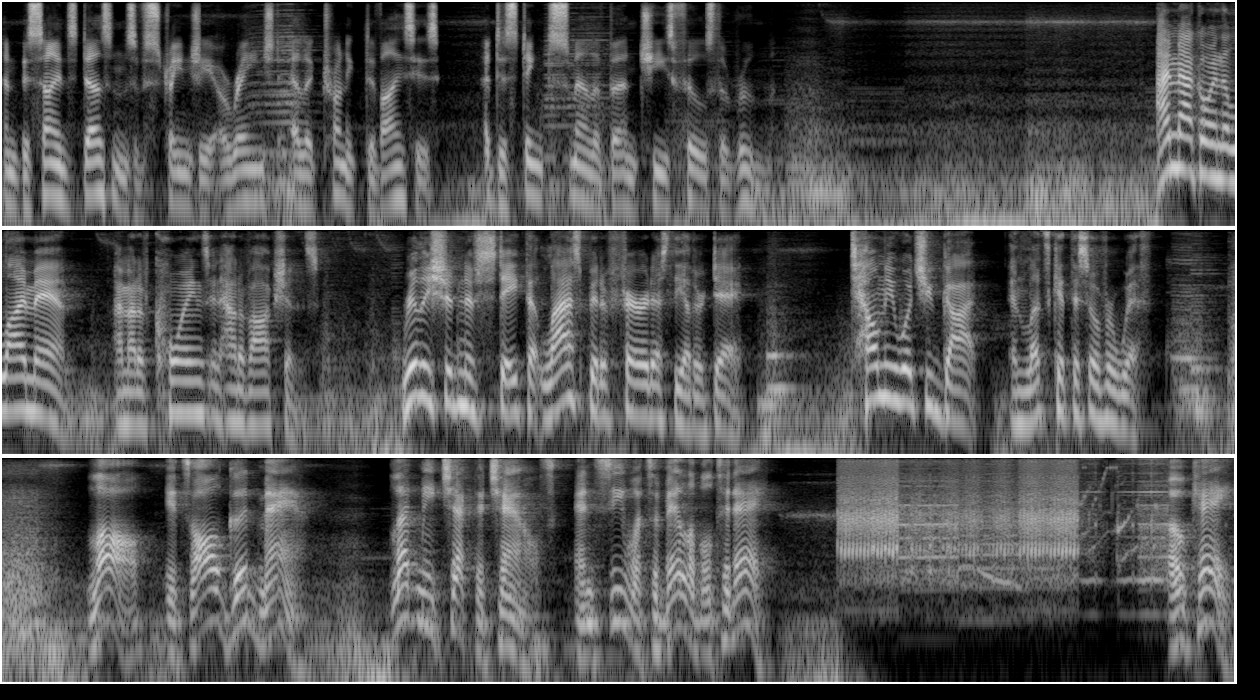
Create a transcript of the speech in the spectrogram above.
and besides dozens of strangely arranged electronic devices, a distinct smell of burnt cheese fills the room. I'm not going to lie, man. I'm out of coins and out of options. Really shouldn't have staked that last bit of Faradas the other day. Tell me what you got, and let's get this over with. Law, it's all good, man. Let me check the channels and see what's available today. Okay,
